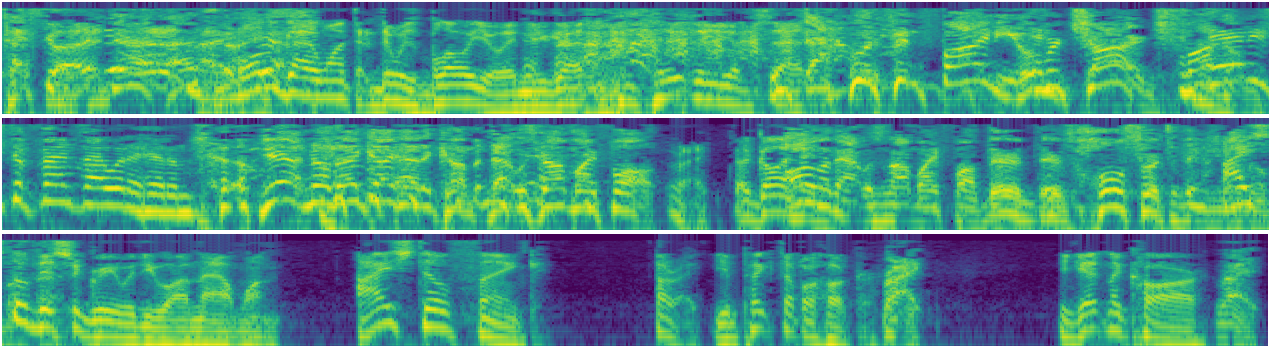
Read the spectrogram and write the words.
testament. Yeah, that's All nice. the guy wanted to do was blow you, and you got completely upset. That would have been fine. He overcharged. In. Danny's defense, I would have hit him, too. Yeah, no, that guy had it coming. That was not my fault. Right. Uh, go ahead. All of that was not my fault. There, there's whole sorts of things. I still disagree with you on that one. I still think, all right, you picked up a hooker. Right, You get in the car. right.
